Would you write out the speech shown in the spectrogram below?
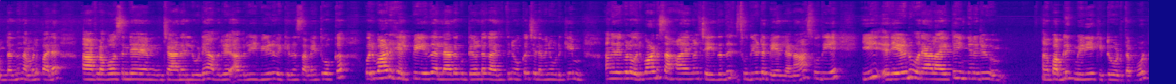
ഉണ്ടെന്ന് നമ്മൾ പല ഫ്ലവേഴ്സിന്റെ ചാനലിലൂടെ അവർ അവർ ഈ വീട് വെക്കുന്ന സമയത്തും ഒക്കെ ഒരുപാട് ഹെൽപ്പ് ചെയ്ത് അല്ലാതെ കുട്ടികളുടെ കാര്യത്തിനും ഒക്കെ ചിലവിന് കൊടുക്കുകയും അങ്ങനെയൊക്കെയുള്ള ഒരുപാട് സഹായങ്ങൾ ചെയ്തത് ശ്രുതിയുടെ പേരിലാണ്. ആ ശ്രുതിയെ ഈ രേണു ഒരാളായിട്ട് ഇങ്ങനൊരു പബ്ലിക് മീഡിയയ്ക്ക് ഇട്ടുകൊടുത്തപ്പോൾ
